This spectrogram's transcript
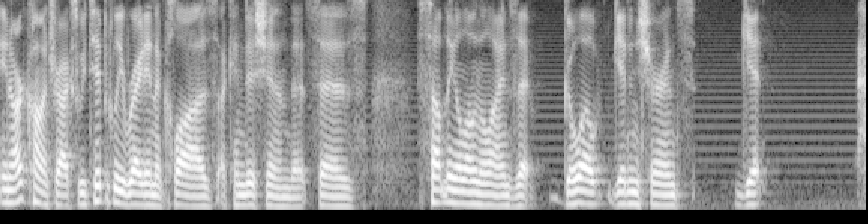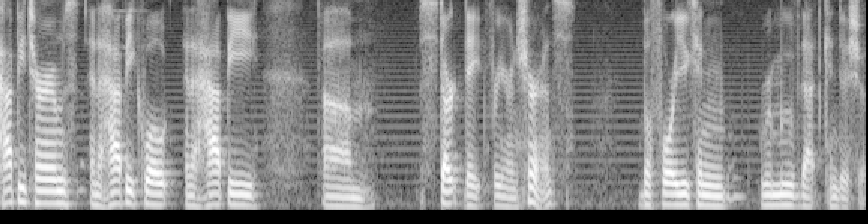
in our contracts, we typically write in a clause, a condition that says something along the lines that go out, get insurance, get happy terms and a happy quote and a happy um, start date for your insurance before you can remove that condition.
